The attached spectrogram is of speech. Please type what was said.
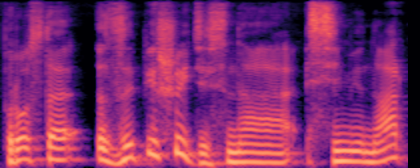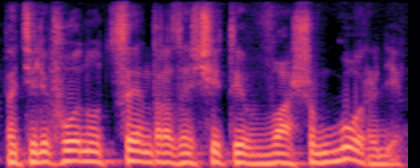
Просто запишитесь на семинар по телефону Центра защиты в вашем городе.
